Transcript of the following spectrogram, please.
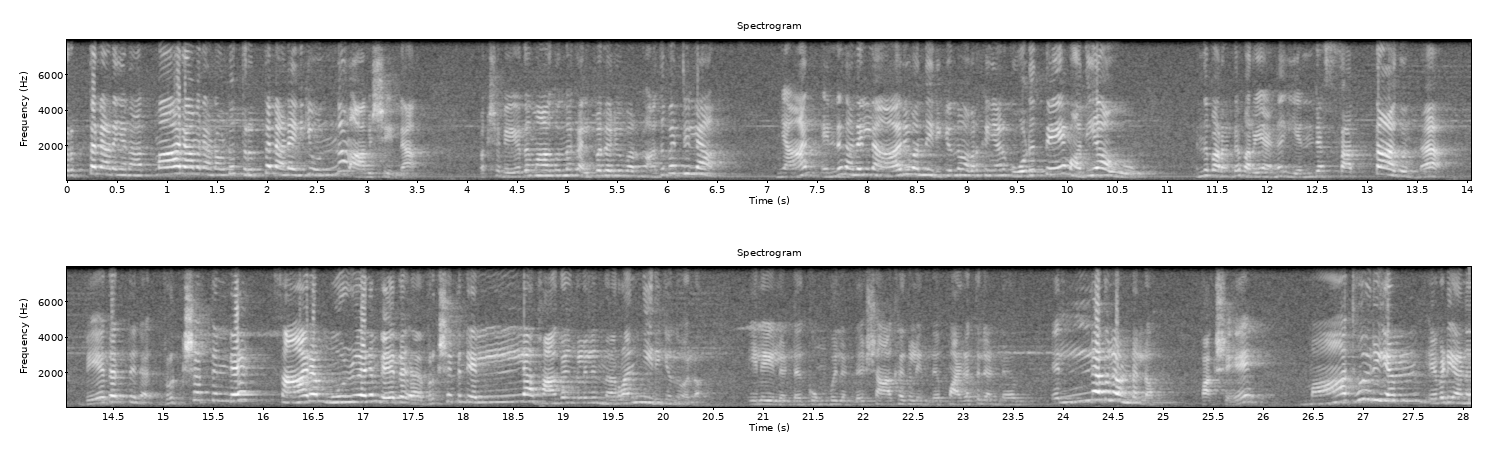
തൃപ്തനാണ്. ഞാൻ ആത്മാരാമനാണ്. അതുകൊണ്ട് തൃപ്തനാണ്. എനിക്ക് ഒന്നും ആവശ്യമില്ല. പക്ഷെ വേദമാകുന്ന കൽപ്പതരു പറഞ്ഞു അത് പറ്റില്ല. ഞാൻ എന്റെ തണലിൽ ആര് വന്നിരിക്കുന്നു അവർക്ക് ഞാൻ കൊടുത്തേ മതിയാവൂ. എന്ന് പറഞ്ഞിട്ട് പറയാണ് എന്റെ സത്താകുന്ന വേദത്തിന് വൃക്ഷത്തിന്റെ സാരം മുഴുവനും വേദ വൃക്ഷത്തിന്റെ എല്ലാ ഭാഗങ്ങളിലും നിറഞ്ഞിരിക്കുന്നുവല്ലോ. ഇലയിലുണ്ട് കൊമ്പിലുണ്ട് ശാഖകളുണ്ട് പഴത്തിലുണ്ട് എല്ലാത്തിലും ഉണ്ടല്ലോ. പക്ഷേ മാധുര്യം എവിടെയാണ്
